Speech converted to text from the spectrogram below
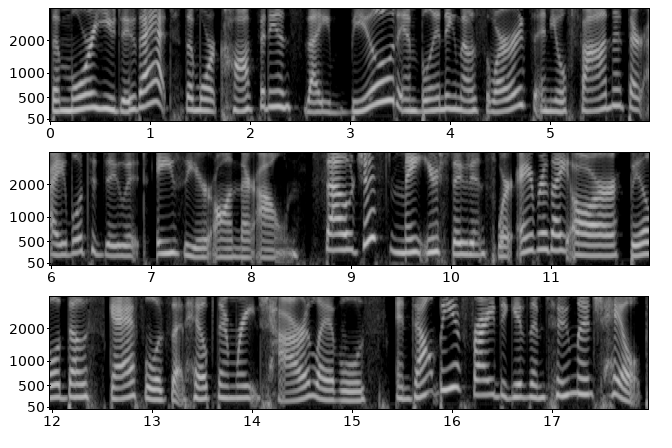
The more you do that, the more confidence they build in blending those words, and you'll find that they're able to do it easier on their own. So just meet your students wherever they are, build those scaffolds that help them reach higher levels. And don't be afraid to give them too much help.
